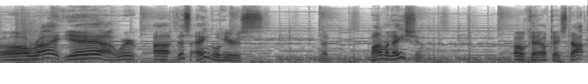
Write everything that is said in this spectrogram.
All right, yeah, we're uh, this angle here is an abomination. Okay, okay, stop.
